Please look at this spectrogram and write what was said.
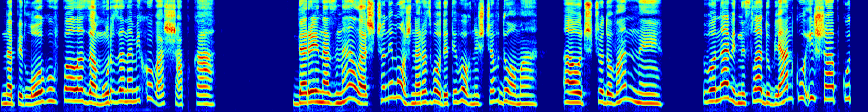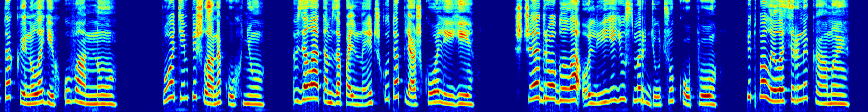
На підлогу впала замурзана міхова шапка. Дарина знала, що не можна розводити вогнище вдома, а от щодо ванни, вона віднесла дублянку і шапку та кинула їх у ванну. Потім пішла на кухню, взяла там запальничку та пляшку олії. Щедро облила олією смердючу купу, підпалила сірниками.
